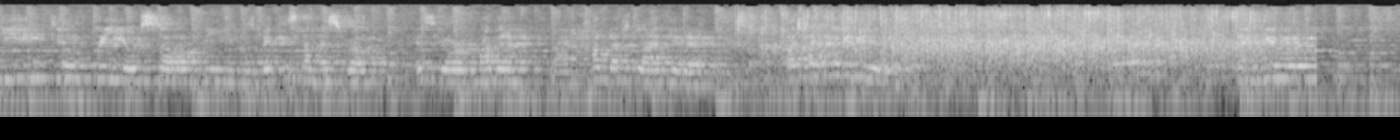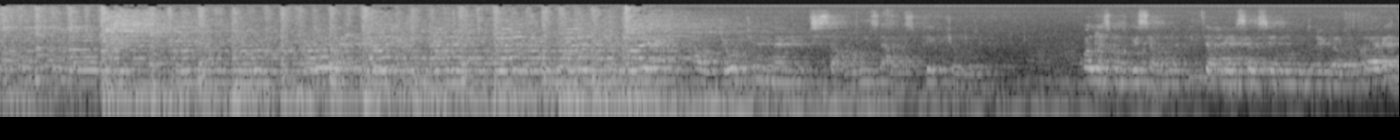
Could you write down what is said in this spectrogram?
be feel free yourself be in Uzbekistan as well as your mother uh. მოგესალმებით, ძალიან სასიამოვნო დღე გავატარეთ.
